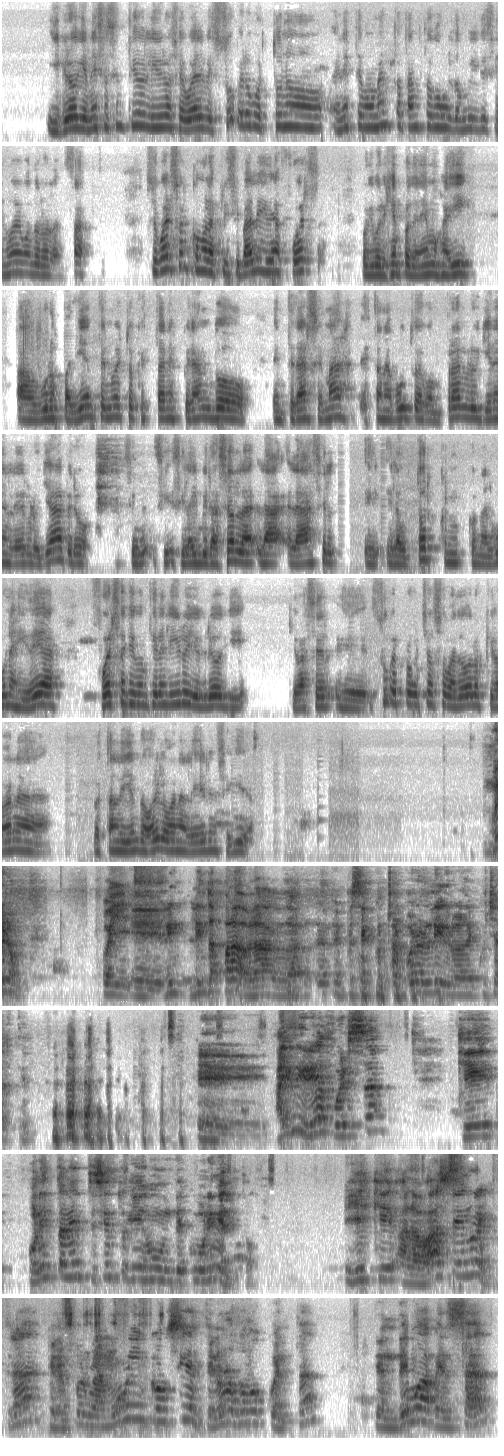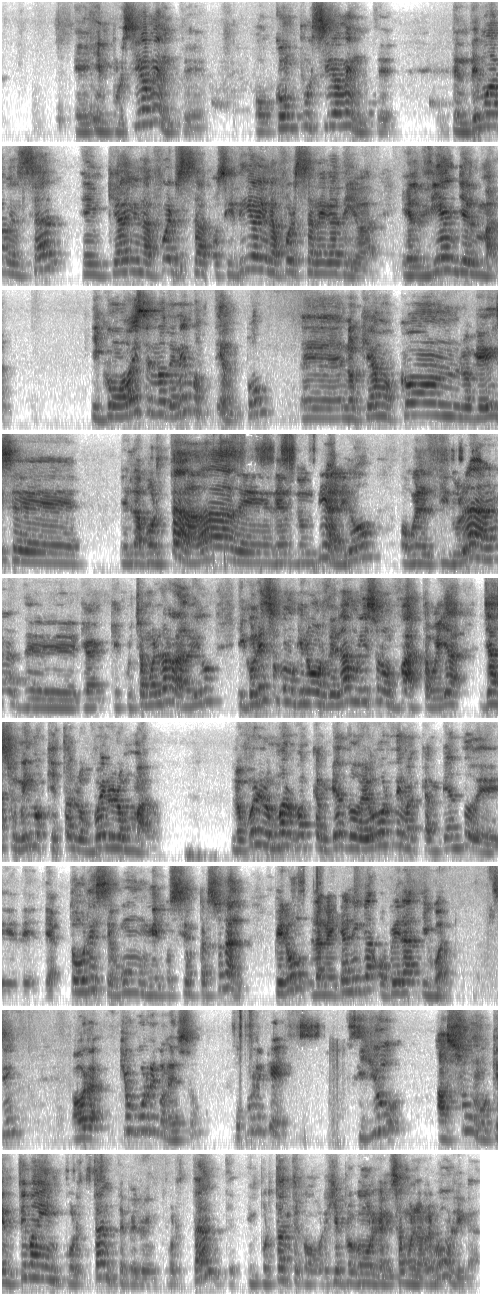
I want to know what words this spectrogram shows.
Y creo que en ese sentido el libro se vuelve súper oportuno en este momento, tanto como el 2019 cuando lo lanzaste. Entonces, ¿cuáles son como las principales ideas fuerzas? Porque, por ejemplo, tenemos ahí a algunos parientes nuestros que están esperando enterarse más, están a punto de comprarlo y quieren leerlo ya, pero si, la invitación la, hace el, autor con, con, algunas ideas, fuerzas que contiene el libro, yo creo que, que va a ser eh, súper provechoso para todos los que lo, van a, lo están leyendo ahora y lo van a leer enseguida. Bueno, oye, eh, lindas palabras, empecé a encontrar buenos libros al escucharte. Eh, hay una idea fuerza que honestamente siento que es un descubrimiento y es que a la base nuestra, pero en forma muy inconsciente, no nos damos cuenta, tendemos a pensar eh, impulsivamente o compulsivamente, tendemos a pensar en que hay una fuerza positiva y una fuerza negativa, el bien y el mal. Y como a veces no tenemos tiempo, eh, nos quedamos con lo que dice en la portada de un diario o con el titular de, que, escuchamos en la radio, y con eso como que nos ordenamos y eso nos basta, pues ya, ya asumimos que están los buenos y los malos. Los buenos y los malos van cambiando de orden, van cambiando de, de, actores según mi posición personal, pero la mecánica opera igual. ¿sí? Ahora, ¿qué ocurre con eso? Ocurre que si yo asumo que en temas importantes, pero importantes, importantes como por ejemplo cómo organizamos la República,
